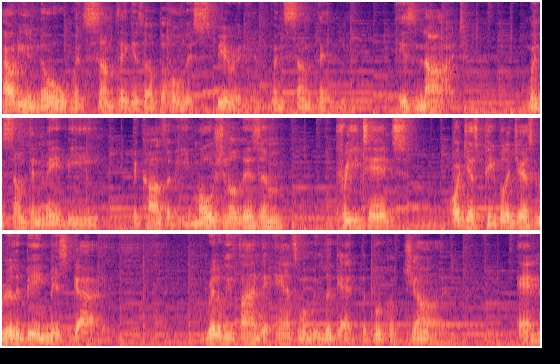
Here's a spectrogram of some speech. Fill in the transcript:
How do you know when something is of the Holy Spirit and when something is not? When something may be because of emotionalism, pretense, or just people are just really being misguided. Really, we find the answer when we look at the book of John. And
